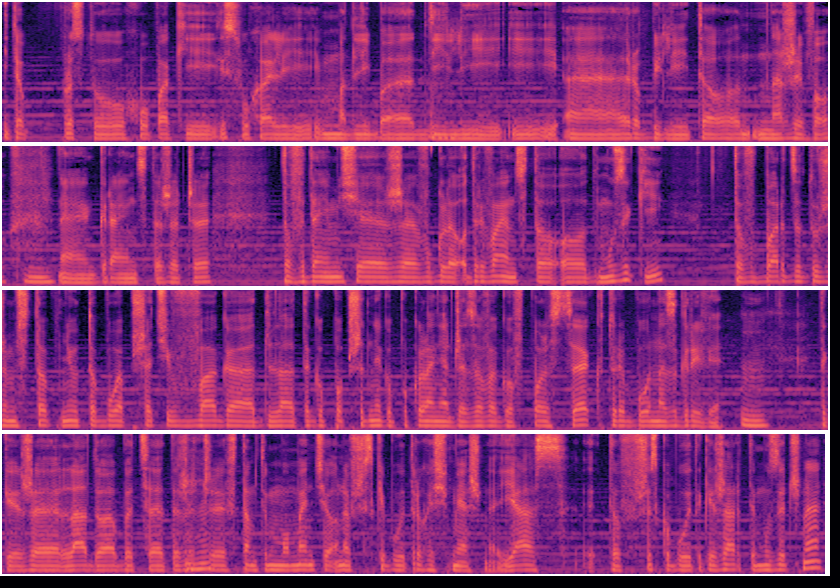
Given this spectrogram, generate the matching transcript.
i to po prostu chłopaki słuchali Madliba, Dili i e, robili to na żywo Mm. e, grając te rzeczy, to wydaje mi się, że w ogóle odrywając to od muzyki, to w bardzo dużym stopniu to była przeciwwaga dla tego poprzedniego pokolenia jazzowego w Polsce, które było na zgrywie. Mm. Takie, że Lado, ABC, te Mhm. rzeczy w tamtym momencie, one wszystkie były trochę śmieszne. Jas, y, to wszystko były takie żarty muzyczne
